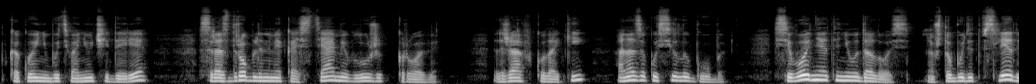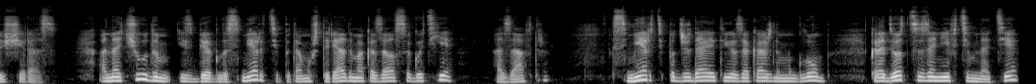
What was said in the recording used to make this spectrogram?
в какой-нибудь вонючей дыре с раздробленными костями в луже крови. Сжав кулаки, она закусила губы. Сегодня это не удалось, но что будет в следующий раз? Она чудом избегла смерти, потому что рядом оказался Готье, а завтра... Смерть поджидает ее за каждым углом, крадется за ней в темноте,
